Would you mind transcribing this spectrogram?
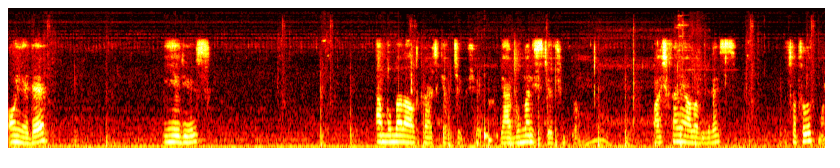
on yedi, bin yedi yüz. Ben bundan aldık artık yapacak bir şey. Yani bundan istiyor çünkü. Başka ne alabiliriz? Satılık mı?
